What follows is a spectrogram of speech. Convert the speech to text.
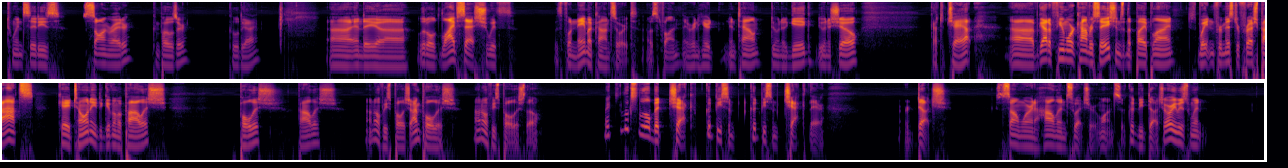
Twin Cities songwriter, composer, cool guy, uh, and a uh, little live sesh with with Phonema Consort. That was fun. They were in here in town doing a gig, doing a show. Got to chat. Uh, I've got a few more conversations in the pipeline. Just waiting for Mr. Fresh Pots, okay, Tony, to give him a polish. Polish, polish. I don't know if he's Polish. I'm Polish. I don't know if he's Polish though. It looks a little bit Czech. Could be some could be some Czech there. Or Dutch. I saw him wearing a Holland sweatshirt once, so it could be Dutch. Or he just went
